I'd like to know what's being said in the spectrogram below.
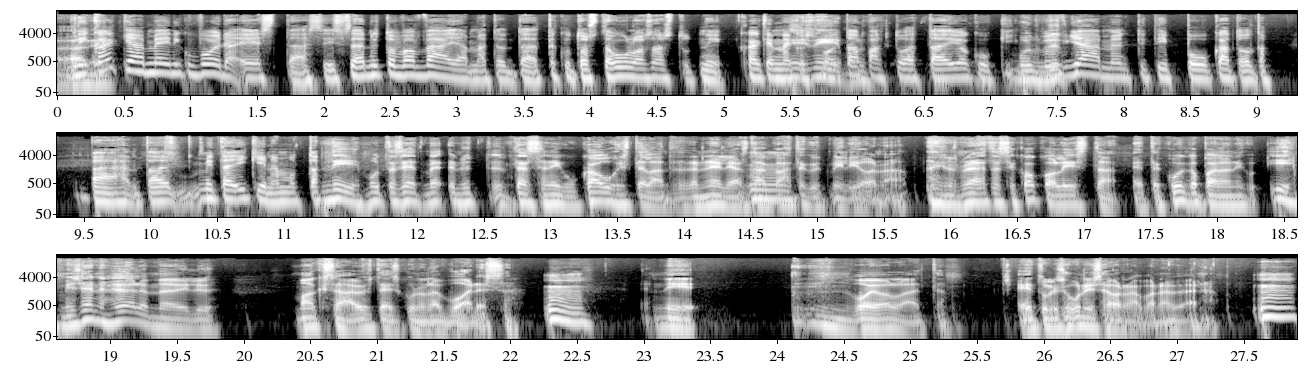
Ää, Niin kaikkea me ei niinku voida estää. Siis se nyt on vaan vääjäämätöntä, että kun tuosta ulos astut, niin kaiken näköistä Niin, voi niin, mut- tapahtua. Tai joku ki- Mut nyt- jäämöntti tippuu katolta päähän tai mitä ikinä, mutta Niin, mutta se, että me nyt tässä niinku kauhistellaan tätä 420 mm. miljoonaa. Jos me nähtäisiin se koko lista, että kuinka paljon niinku ihmisen hölmöily maksaa yhteiskunnalle vuodessa, mm, niin voi olla, että ei tulisi uni seuraavana yönä. mm,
